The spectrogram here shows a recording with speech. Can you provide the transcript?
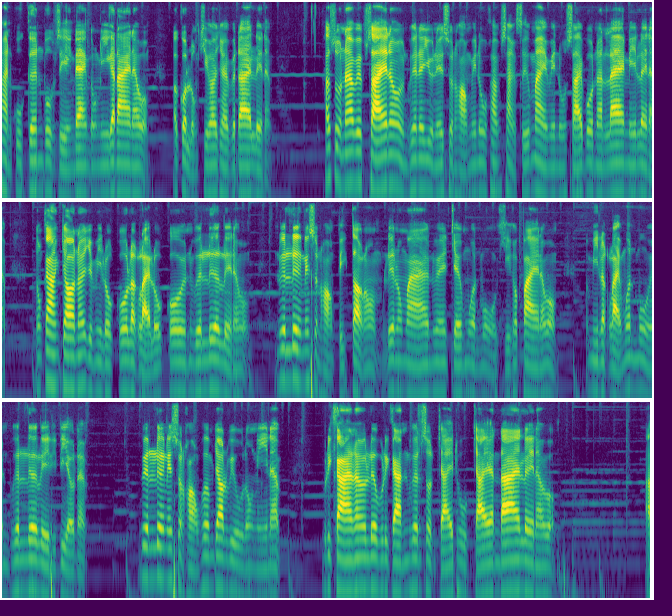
ผ่าน Google ปุ่มสีแดงตรงนี้ก็ได้นะผมก็กดลงชื่อเข้าใช้ไปได้เลยนะเข้าสู่หน้าเว็บไซต์นะเพื่อนๆจะอยู่ในส่วนของเมนูคำสั่งซื้อใหม่เมนูซ้ายบนอันแรกนี้เลยนะ ตรงกลางจอนะจะมีโลโก้หลากหลายโลโก้เพื่อนเลือกเลยนะผมเลื่อนเลือกในส่วนของ TikTok นะผมเลื่อนลงมาเพื่อนเจอหมวดหมู่คลิกเข้าไปนะผมก็มีหลากหลายหมวดหมู่เป็นเพื่อนเลือกเลยทีเดียวนะเพื่อนเลือกในส่วนของเพิ่มยอดวิวตรงนี้นะบริการนะเลือกบริการเพื่อนสนใจถูกใจกันได้เลยนะผมอะ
